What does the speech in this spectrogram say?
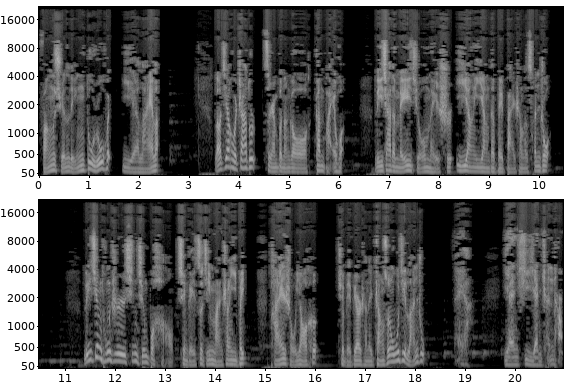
房玄龄、杜如晦也来了。老家伙扎堆儿，自然不能够干白活。李家的美酒美食一样一样的被摆上了餐桌。李靖同志心情不好，先给自己满上一杯，抬手要喝，却被边上那长孙无忌拦住。哎呀，演戏演全套，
